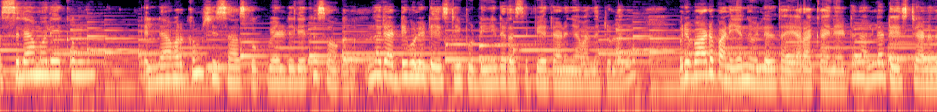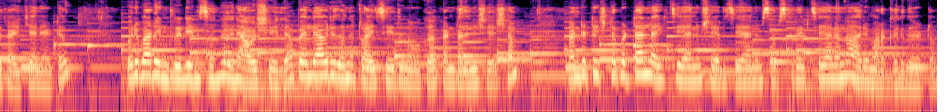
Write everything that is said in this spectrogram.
അസ്സലാമലൈക്കും. എല്ലാവർക്കും ഷിസാസ് കുക്ക് വേൾഡിലേക്ക് സ്വാഗതം. ഇന്നൊരു അടിപൊളി ടേസ്റ്റി പുഡിങ്ങിന്റെ റെസിപ്പി ആയിട്ടാണ് ഞാൻ വന്നിട്ടുള്ളത്. ഒരുപാട് പണിയൊന്നുമില്ല ഇത് തയ്യാറാക്കാനായിട്ട്. നല്ല ടേസ്റ്റാണ് ഇത് കഴിക്കാനായിട്ട്. ഒരുപാട് ഇൻഗ്രീഡിയൻസ് ഒന്നും ഇതിന് ആവശ്യമില്ല. അപ്പോൾ എല്ലാവരും ഇതൊന്ന് ട്രൈ ചെയ്ത് നോക്കുക കണ്ടതിന് ശേഷം. കണ്ടിട്ട് ഇഷ്ടപ്പെട്ടാൽ ലൈക്ക് ചെയ്യാനും ഷെയർ ചെയ്യാനും സബ്സ്ക്രൈബ് ചെയ്യാനൊന്നും ആരും മറക്കരുത് കേട്ടോ.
